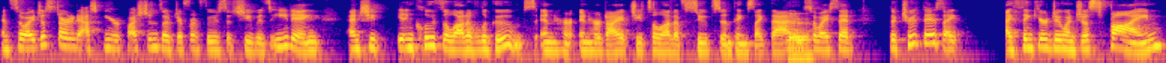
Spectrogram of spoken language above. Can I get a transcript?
And so I just started asking her questions of different foods that she was eating, and she includes a lot of legumes in her in her diet. She eats a lot of soups and things like that. Yeah, And so I said, the truth is, I I think you're doing just fine.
